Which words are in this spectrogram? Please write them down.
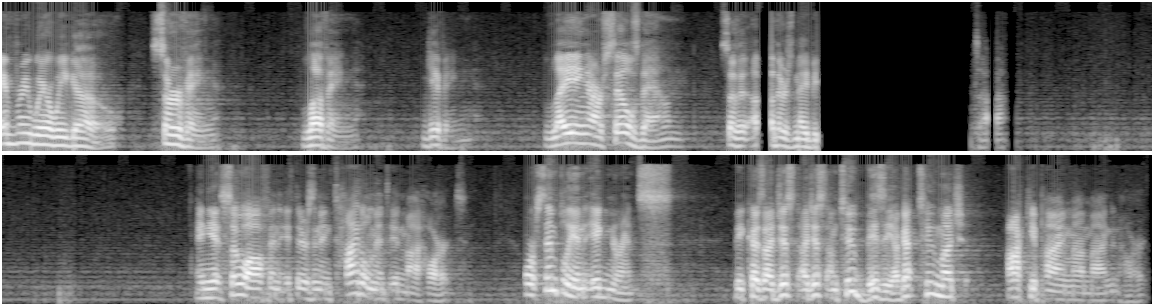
everywhere we go, serving, loving, giving, laying ourselves down so that others may be. And yet, so often, if there's an entitlement in my heart, or simply an ignorance, because I just, I just, I'm too busy, I've got too much occupying my mind and heart.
